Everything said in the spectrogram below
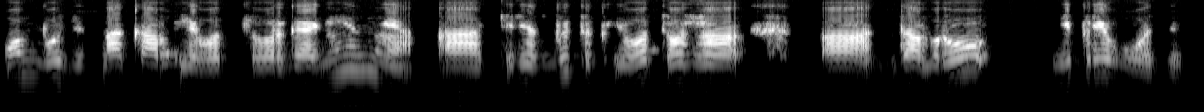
он будет накапливаться в организме, а переизбыток его тоже а, к добру не приводит.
